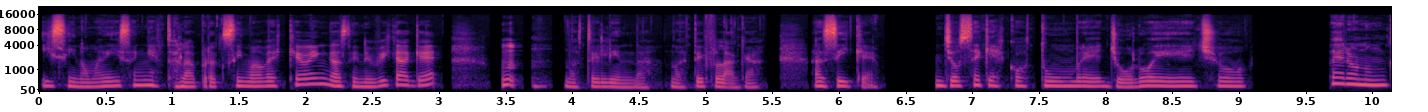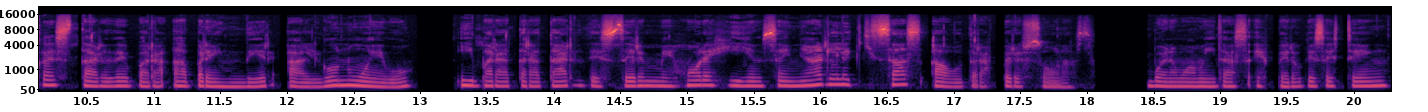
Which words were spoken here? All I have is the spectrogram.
Y si no me dicen esto la próxima vez que venga, significa que mm, no estoy linda, no estoy flaca. Así que yo sé que es costumbre, yo lo he hecho, pero nunca es tarde para aprender algo nuevo y para tratar de ser mejores y enseñarle quizás a otras personas. Bueno, mamitas, espero que se estén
